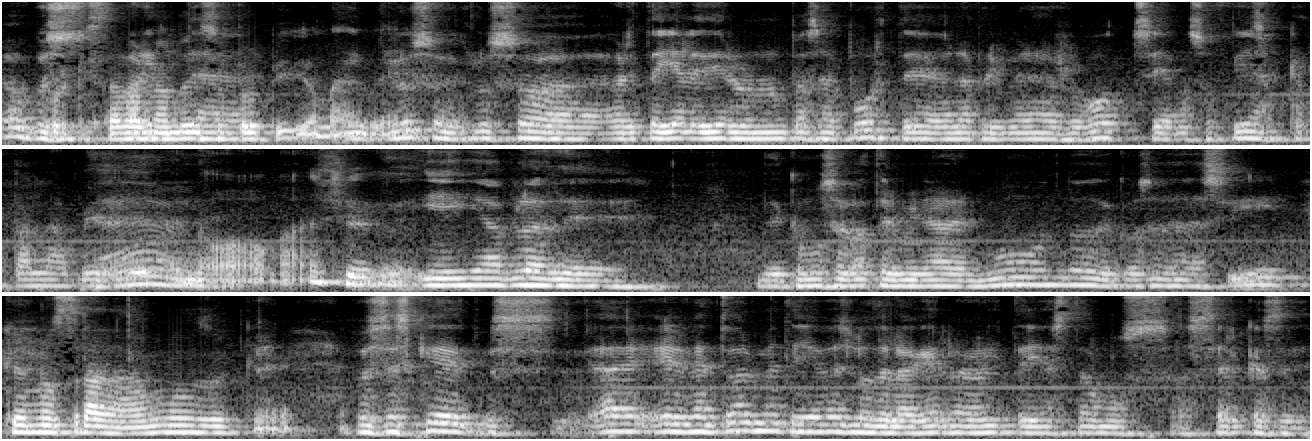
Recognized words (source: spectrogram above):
no, pues, porque estaba hablando en su ahorita- propio idioma, güey. Incluso, incluso ah, ahorita ya le dieron un pasaporte a la primera robot, se llama Sofía. Sácate a la Ah. No manches. Y ella habla de, de cómo se va a terminar el mundo, de cosas así. Que nos tragamos, o qué. Pues es que pues, eventualmente ya ves lo de la guerra, ahorita ya estamos acerca de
